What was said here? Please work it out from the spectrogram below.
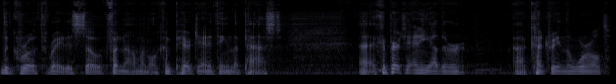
the growth rate is so phenomenal compared to anything in the past, uh, compared to any other uh, country in the world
